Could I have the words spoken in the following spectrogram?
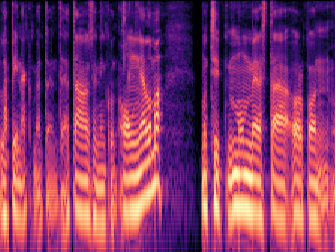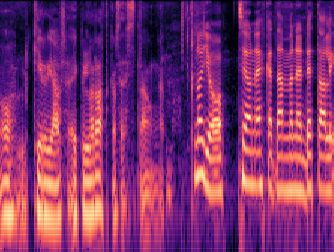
läpinäkymätöntä. Ja tämä on se niin kuin ongelma. Mutta sitten mun mielestä tämä Orpon oh- kirjaus ei kyllä ratkaise sitä ongelmaa. No joo, se on ehkä tämmöinen detalji,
